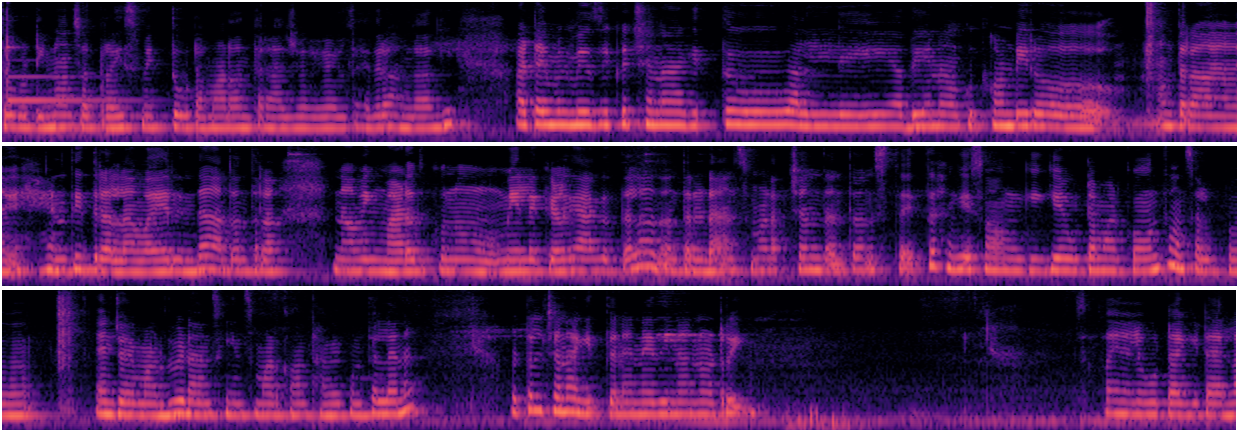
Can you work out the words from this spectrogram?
ಮುಗೀತು ಬಟ್ ಇನ್ನೊಂದು ಸ್ವಲ್ಪ ರೈಸ್ ಮಿಕ್ತು ಊಟ ಮಾಡೋ ಅಂತ ರಾಜು ಹೇಳ್ತಾ ಇದ್ರು. ಹಾಗಾಗಿ ಆ ಟೈಮಲ್ಲಿ ಮ್ಯೂಸಿಕ್ ಚೆನ್ನಾಗಿತ್ತು. ಅಲ್ಲಿ ಅದೇನು ಕುತ್ಕೊಂಡಿರೋ ಒಂಥರ ಹೆಣ್ದಿದ್ರಲ್ಲ ವಯರಿಂದ ಅದೊಂಥರ ನಾವು ಹಿಂಗೆ ಮಾಡೋದಕ್ಕೂ ಮೇಲೆ ಕೆಳಗೆ ಆಗುತ್ತಲ್ಲ, ಅದೊಂಥರ ಡ್ಯಾನ್ಸ್ ಮಾಡೋಕ್ಕೆ ಚಂದ ಅಂತ ಅನಿಸ್ತಾ ಇತ್ತು. ಹಾಗೆ ಸಾಂಗಿಗೆ ಊಟ ಮಾಡ್ಕೊಂತ ಒಂದು ಸ್ವಲ್ಪ ಎಂಜಾಯ್ ಮಾಡಿದ್ವಿ ಡ್ಯಾನ್ಸ್ ಗೀನ್ಸ್ ಮಾಡ್ಕೊತ ಹಾಗೆ ಕುಂತಲ್ಲೇ ಒಟ್ಟಲ್ಲಿ ಚೆನ್ನಾಗಿತ್ತು, ನೆನ್ನೆ ದಿನ ನೋಡ್ರಿ. ಫೈನಲಿ ಊಟ ಗೀಟ ಎಲ್ಲ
